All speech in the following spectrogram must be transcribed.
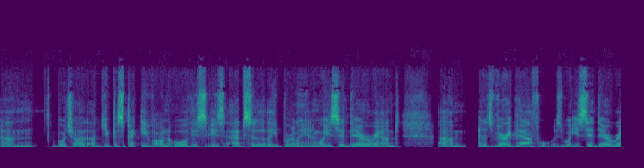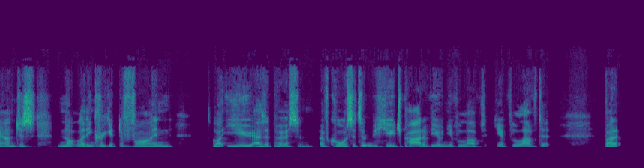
um, Butch. I, I, your perspective on all of this is absolutely brilliant, and what you said there around, um, and it's very powerful, is what you said there around just not letting cricket define like you as a person. Of course, it's a Mm. huge part of you, and you've loved you've loved it, but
